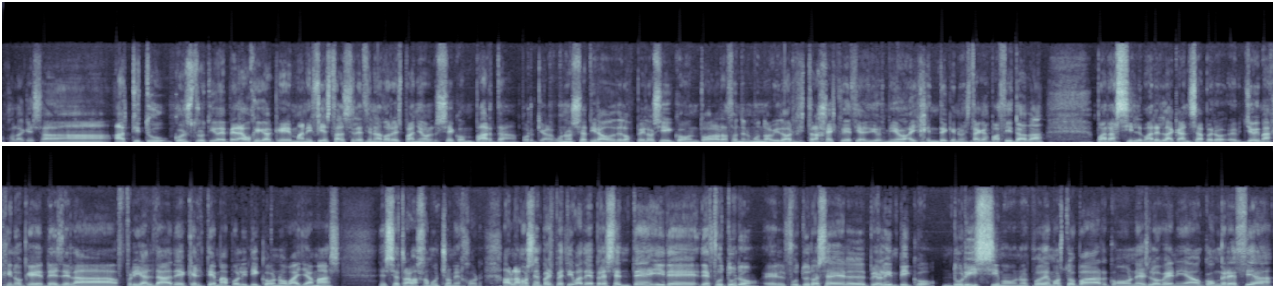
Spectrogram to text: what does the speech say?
Ojalá que esa actitud constructiva y pedagógica que manifiesta el seleccionador español se comparta, porque algunos se ha tirado de los pelos y con toda la razón del mundo. Ha habido arbitrajes que decías, Dios mío, hay gente que no está capacitada para silbar en la cancha, pero eh, yo imagino que desde la frialdad de que el tema político no vaya más, eh, se trabaja mucho mejor. Hablamos en perspectiva de presente y de, futuro. El futuro es el preolímpico, durísimo. Nos podemos topar con Eslovenia o con Grecia.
